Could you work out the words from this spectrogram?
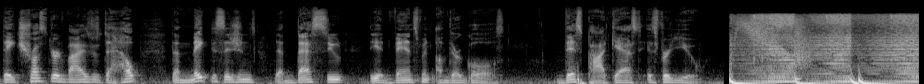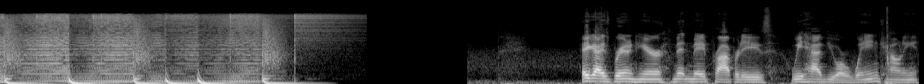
They trust their advisors to help them make decisions that best suit the advancement of their goals. This podcast is for you. Hey guys, Brandon here, Mitten Made Properties. We have your Wayne County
